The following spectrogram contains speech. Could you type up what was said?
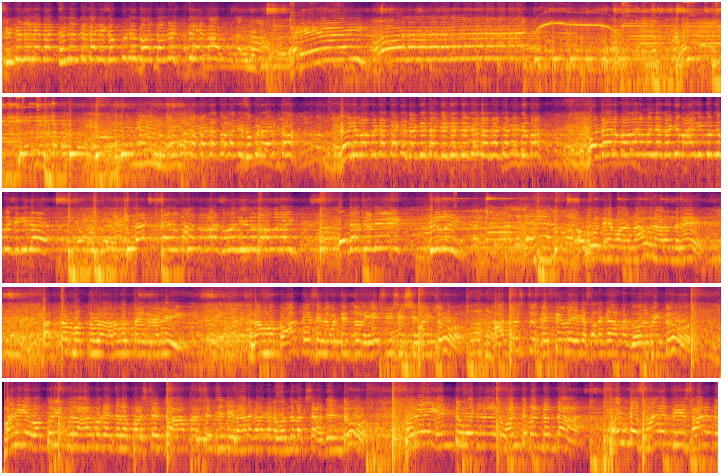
ಸಿಡಿಲಿನ ಗದ್ದಲಿಂದ ಕರೆ ಸಂಪೂರ್ಣ ಧ್ವಜನಷ್ಟೇ ಕಾರುವುದಲ್ಲ ಕೊಟ್ಟಾರು ಭವನ ಮುಂದೆ ಗಟ್ಟಿ ಬಾಗಿ ತುಟಿ ಬಸಿಗಿದೆ ಹತ್ತೊಂಬತ್ ನೂರ ಅರವತ್ತೈದರಲ್ಲಿ ನಮ್ಮ ಭಾರತ ದೇಶದಲ್ಲಿ ಹುಟ್ಟಿದ್ದು ಎ ಸಿ ಸಿ ಸಿಮೆಂಟು ಗಟ್ಟಿಲ್ಲ ಈಗ ಸರ್ಕಾರದ ಗೌರ್ಮೆಂಟು ಮನೆಗೆ ಒಬ್ಬರಿಬ್ಬರು ಆಗ್ಬೇಕಂತ ಪರ್ಸೆಂಟ್ ಆ ಪರ್ಸೆಂಟೇಜ್ ನಾನು ಕಳ್ಕೊಂಡು ಒಂದು ಲಕ್ಷ ಹದಿನೆಂಟು. ಬರೀ ಎಂಟು ಓಟಿನಲ್ಲಿ ಒಂಟ ಬಂದಂತ, ಒಂಟ ಸಾರಥಿ ಸಾರಥಿ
